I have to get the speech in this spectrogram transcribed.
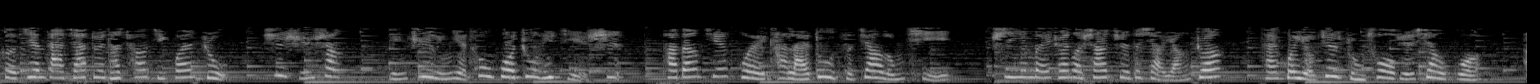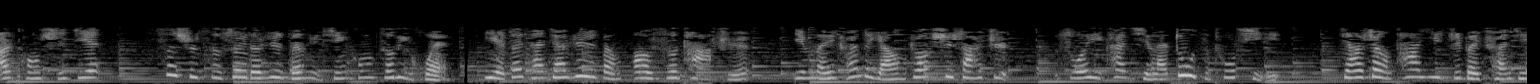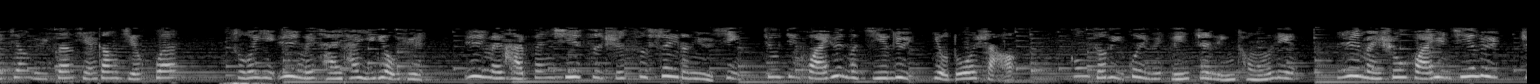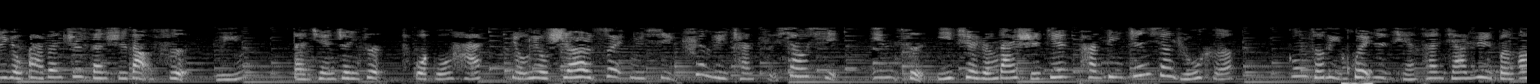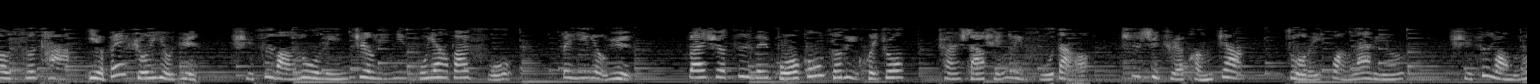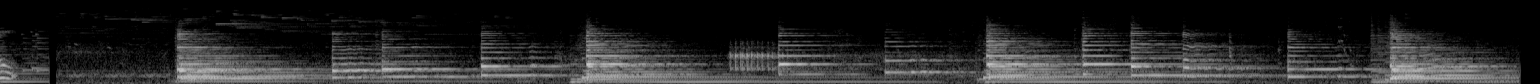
可见大家对她超级关注。事实上，林志玲也透过助理解释，她当天会看来肚子较隆起，是因为穿了纱质的小洋装，才会有这种错觉效果。而同时间，四十四岁的日本女星宫泽理惠也在参加日本奥斯卡时，因为穿的洋装是纱质，所以看起来肚子凸起。加上她一直被传即将与三田刚结婚，所以日媒猜她已有孕。日媒还分析四十四岁的女性究竟怀孕的几率有多少？宫泽理惠与林志玲同龄，日美书怀孕几率只有百分之三十到四零。但前阵子我国还有六十二岁女性顺利产子消息，因此一切仍待时间判定真相如何。宫泽理惠日前参加日本奥斯卡，也被说有孕。取自网络林志玲因不要发福，被疑有孕，翻摄自微博宫泽理惠中穿纱裙里辅导，是视觉膨胀。作为广拉铃，取自网络。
